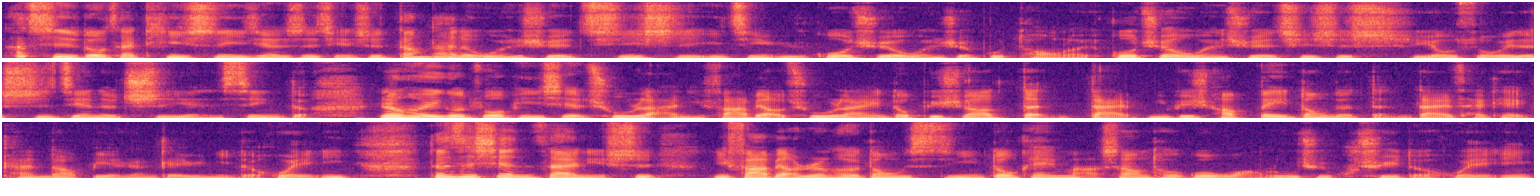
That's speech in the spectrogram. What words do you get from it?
它其实都在提示一件事情：是当代的文学其实已经与过去的文学不同了。过去的文学其实是有所谓的时间的迟延性的，任何一个作品写出来，你发表出来，你都必须要等待，你必须要被动的等待，才可以看到别人给予你的回应。但是现在，你是你发表任何东西，你都可以马上透过网络去取得回应。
